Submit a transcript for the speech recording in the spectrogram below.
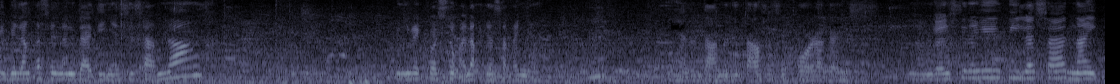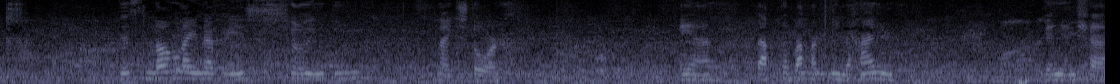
Bibilang kasi ng daddy niya si Sam ng yung request ng anak niya sa kanya. Ayan, ang dami rin tao sa Sephora, guys. Ayan, guys, tinan niyo yung pila sa Nike. This long lineup is going to Nike store. Ayan, back to back ang pilahan. Ganyan siya.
